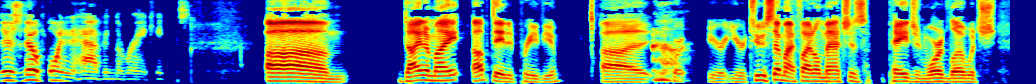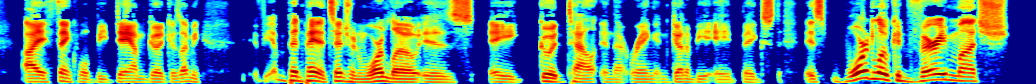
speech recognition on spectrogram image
There's no point in having the rankings. Um, Dynamite updated preview. Uh, your your two semifinal matches, Page and Wardlow, which I think will be damn good because I mean, if you haven't been paying attention, Wardlow is a good talent in that ring and gonna be a big. St- is Wardlow could very much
